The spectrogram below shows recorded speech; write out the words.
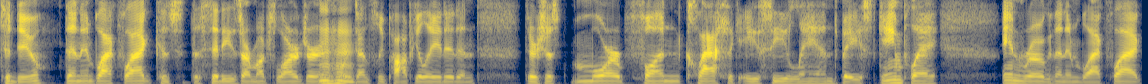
to do than in Black Flag because the cities are much larger and more Mhm. densely populated, and there's just more fun classic AC land-based gameplay in Rogue than in Black Flag.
